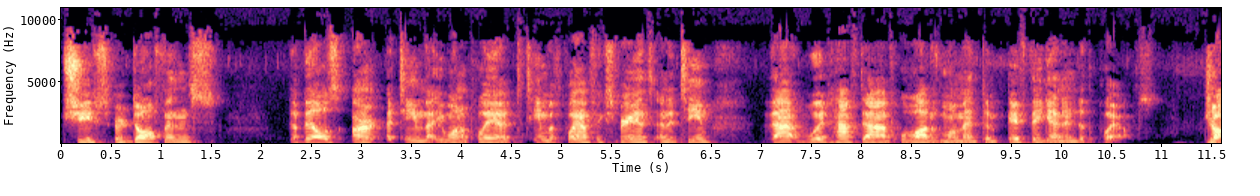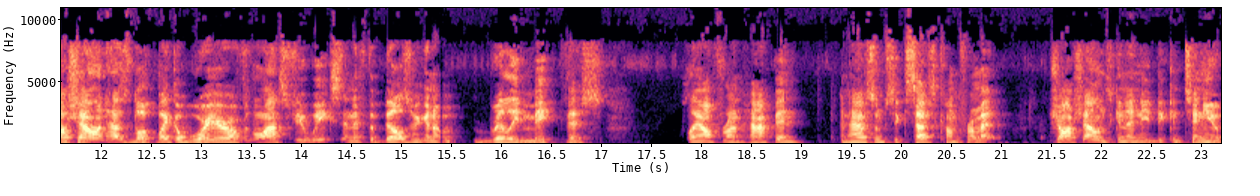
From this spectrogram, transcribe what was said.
Chiefs, or Dolphins, the Bills aren't a team that you want to play, a team with playoff experience and a team that would have to have a lot of momentum if they get into the playoffs. Josh Allen has looked like a warrior over the last few weeks, and if the Bills are going to really make this playoff run happen and have some success come from it, Josh Allen's going to need to continue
